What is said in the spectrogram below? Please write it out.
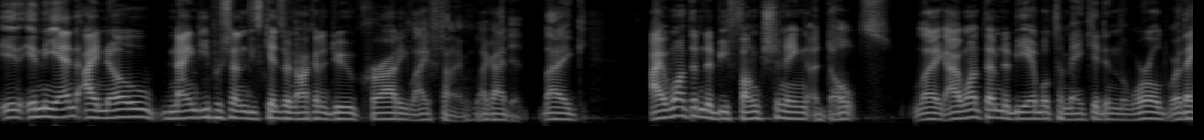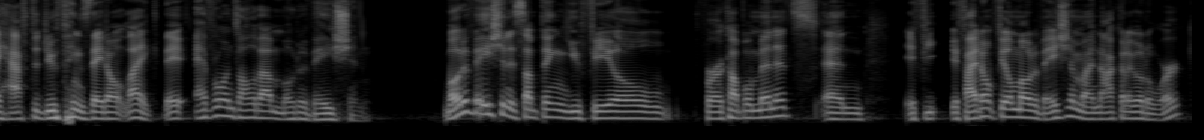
in, in the end, I know 90% of these kids are not going to do karate lifetime like I did. Like I want them to be functioning adults. Like I want them to be able to make it in the world where they have to do things they don't like. They everyone's all about motivation. Motivation is something you feel for a couple minutes and if you, if I don't feel motivation, am I not going to go to work?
